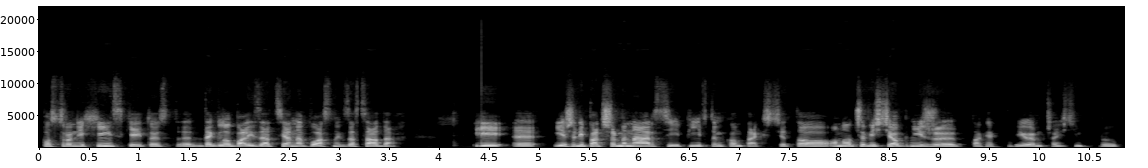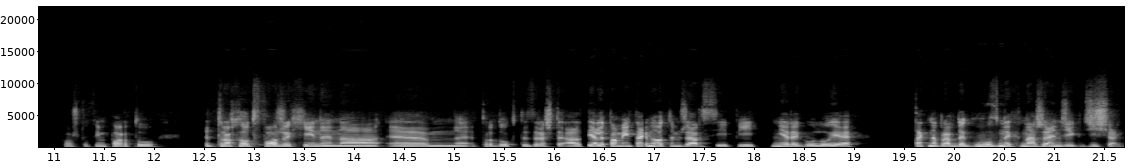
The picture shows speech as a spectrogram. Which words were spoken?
po stronie chińskiej. To jest e, deglobalizacja na własnych zasadach. I e, jeżeli patrzymy na RCP w tym kontekście, to ono oczywiście obniży, tak jak mówiłem, część kosztów importu, trochę otworzy Chiny na produkty z reszty Azji, ale pamiętajmy o tym, że RCP nie reguluje tak naprawdę głównych narzędzi dzisiaj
